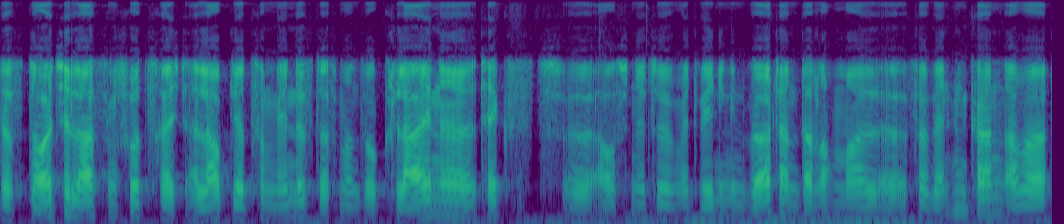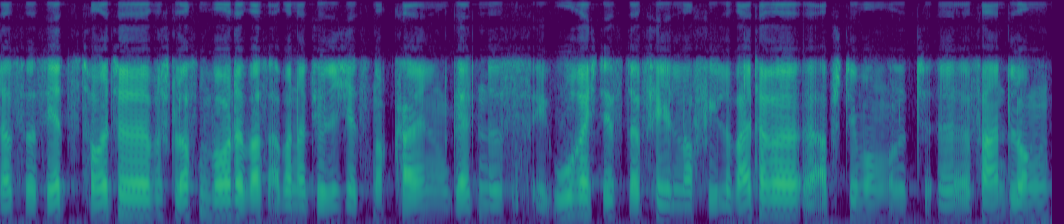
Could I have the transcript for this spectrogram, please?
das deutsche Leistungsschutzrecht erlaubt ja zumindest, dass man so kleine Textausschnitte mit wenigen Wörtern dann nochmal äh, verwenden kann. Aber das, was jetzt heute beschlossen wurde, was aber natürlich jetzt noch kein geltendes EU-Recht ist, da fehlen noch viele weitere äh, Abstimmungen und äh, Verhandlungen.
